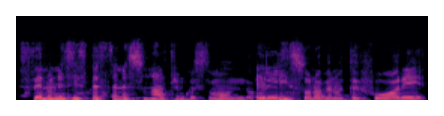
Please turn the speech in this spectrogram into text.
se non esistesse nessun altro in questo mondo. E lì sono venute fuori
